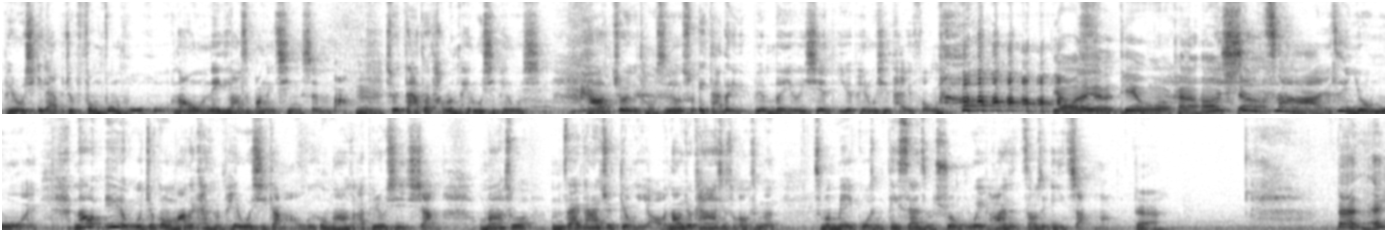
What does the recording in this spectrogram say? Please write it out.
裴洛西一来不就风风火火，然后我那天好像是帮你庆生吧，嗯，所以大家都在讨论裴洛西裴洛西。然后就有一个同事就说，哎、大家都以原本有一些人以为裴洛西是台风，有那个贴文我有看到，好笑笑。炸哎、这很幽默哎、然后因为我就跟我妈在看什么裴洛西干嘛，我就跟我妈说啊裴洛西很像，我妈说你在跟他去动摇，然后我就看她写说哦什么什么美国什么第三什么顺位，后来知道是议长嘛。对啊。但哎、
